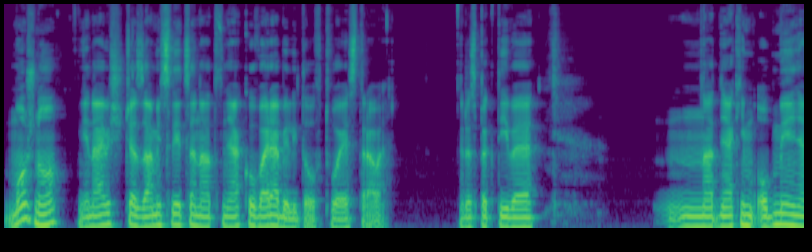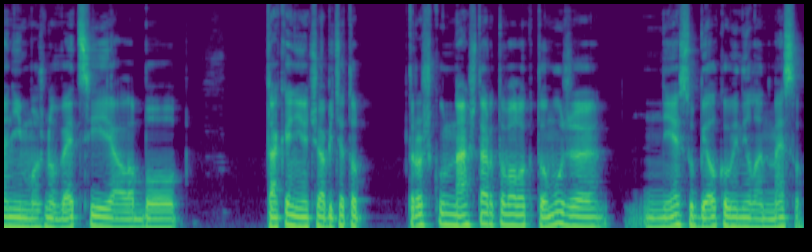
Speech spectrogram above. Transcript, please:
Možno je najvyšší čas zamyslieť sa nad nejakou variabilitou v tvojej strave. Respektíve nad nejakým obmienianím možno veci alebo také niečo, aby ťa to trošku naštartovalo k tomu, že nie sú bielkoviny len meso.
